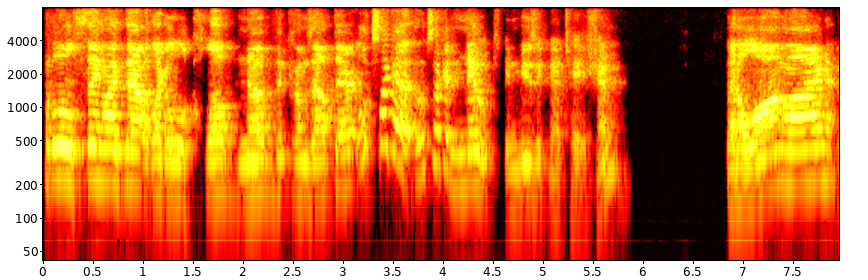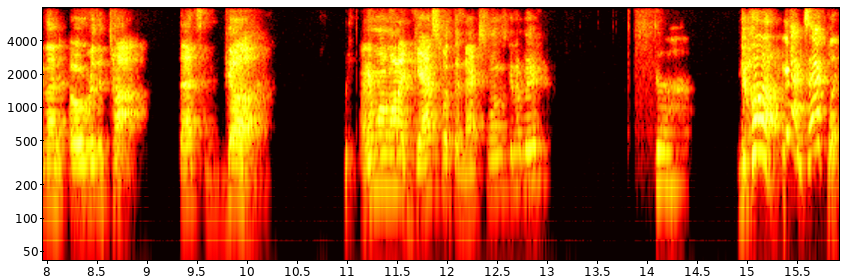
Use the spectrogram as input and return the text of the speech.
Put a little thing like that with like a little club nub that comes out there. It looks like a it looks like a note in music notation. Then a long line and then over the top. That's ga. Anyone want to guess what the next one's gonna be? Duh. Ga. Yeah, exactly.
